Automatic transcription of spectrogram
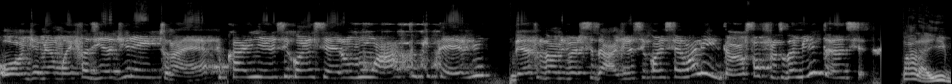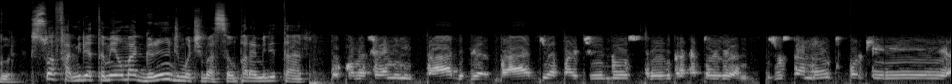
onde a minha mãe fazia direito na época e eles se conheceram num ato que teve dentro da universidade, eles se conheceram ali. Então eu sou fruto da militância. Para Igor, sua família também é uma grande motivação para militar. Comecei a militar de verdade a partir dos 13 para 14 anos, justamente por querer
